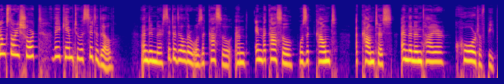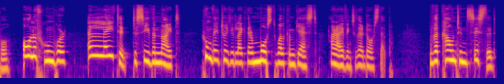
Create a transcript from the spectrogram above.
Long story short, they came to a citadel, and in their citadel there was a castle, and in the castle was a count, a countess, and an entire court of people, all of whom were elated to see the knight, whom they treated like their most welcome guest, arriving to their doorstep. The count insisted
